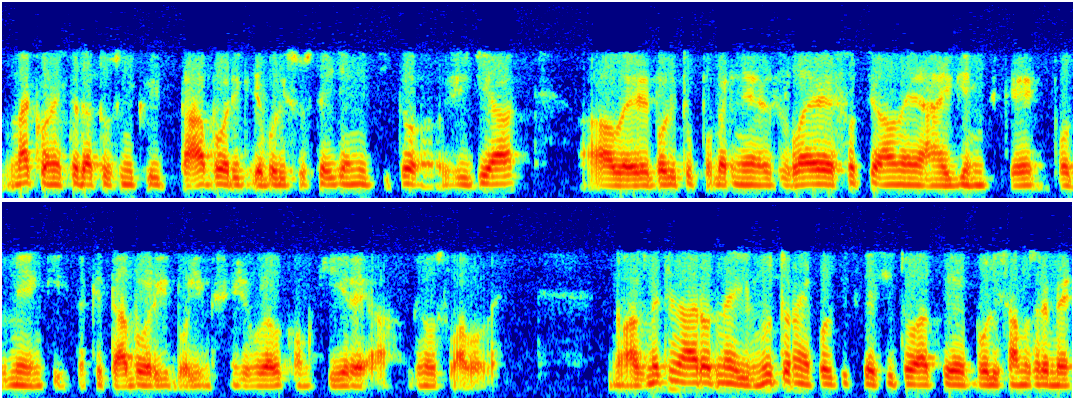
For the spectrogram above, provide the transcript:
Nakoniec teda tu vznikli tábory, kde boli sústredení títo Židia, ale boli tu pomerne zlé sociálne a hygienické podmienky. Také tábory boli, myslím, že v Veľkom Kýre a Gnoslavove. No a z medzinárodnej vnútornej politickej situácie boli samozrejme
